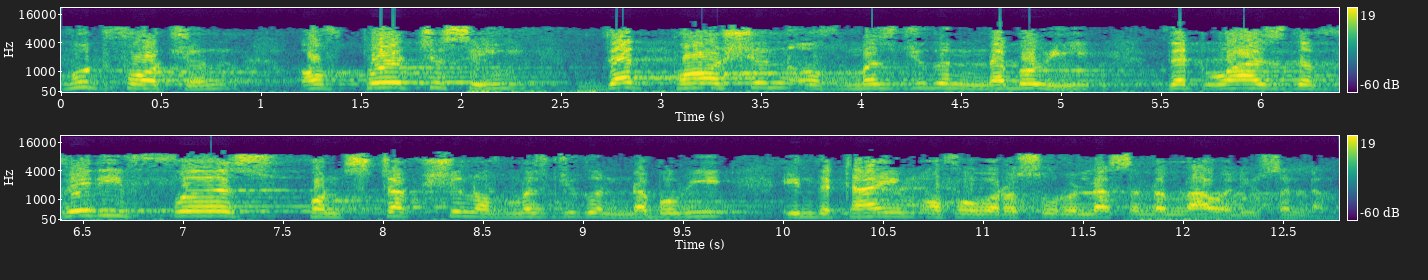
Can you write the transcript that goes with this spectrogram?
good fortune of purchasing that portion of Masjid al-Nabawi that was the very first construction of Masjid al-Nabawi in the time of our Rasulullah sallallahu alaihi wasallam.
